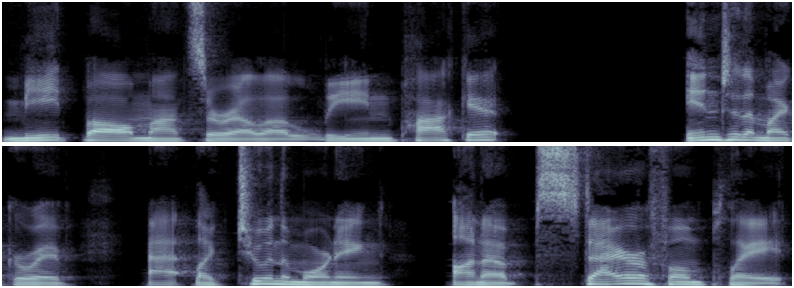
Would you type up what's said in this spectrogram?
meatball mozzarella lean pocket into the microwave at like two in the morning on a styrofoam plate,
